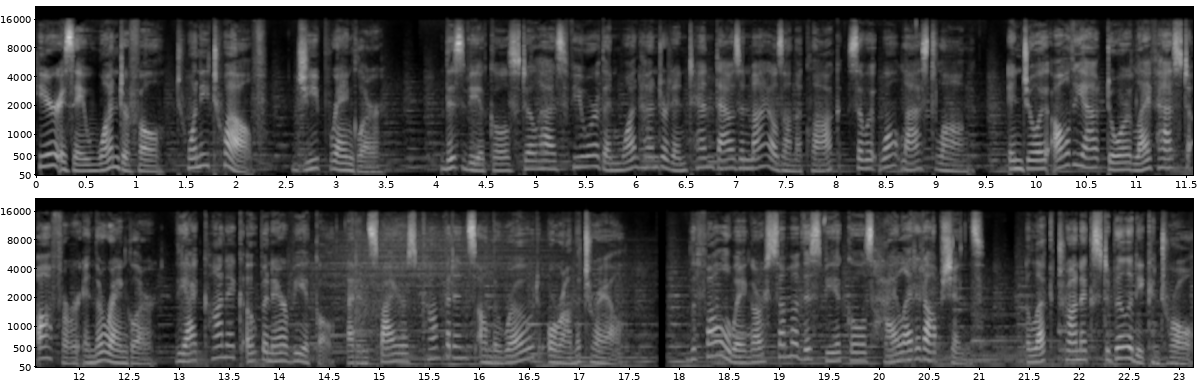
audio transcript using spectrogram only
Here is a wonderful 2012 Jeep Wrangler. This vehicle still has fewer than 110,000 miles on the clock, so it won't last long. Enjoy all the outdoor life has to offer in the Wrangler, the iconic open-air vehicle that inspires confidence on the road or on the trail. The following are some of this vehicle's highlighted options. Electronic stability control,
